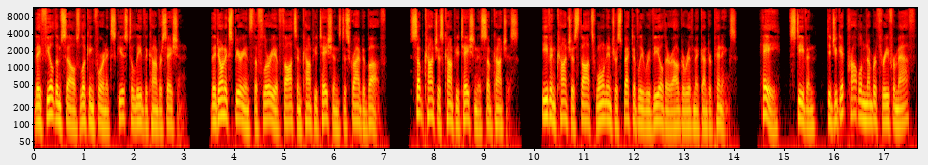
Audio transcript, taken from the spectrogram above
They feel themselves looking for an excuse to leave the conversation. They don't experience the flurry of thoughts and computations described above. Subconscious computation is subconscious. Even conscious thoughts won't introspectively reveal their algorithmic underpinnings. Hey, Stephen, did you get problem number three for math?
